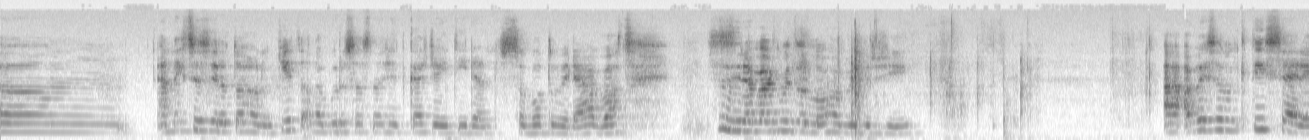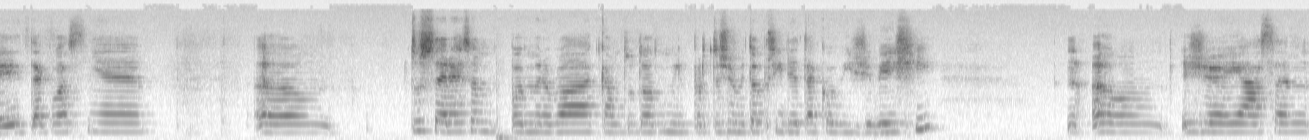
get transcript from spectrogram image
Um, a nechci si do toho nutit, ale budu se snažit každý týden v sobotu vydávat. Se zvědavá, jak mi to dlouho vydrží. A aby jsem k té sérii, tak vlastně um, tu sérii jsem pojmenovala Kam to Talk Me, protože mi to přijde takový živější. Um, že já jsem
